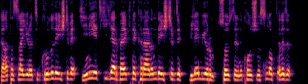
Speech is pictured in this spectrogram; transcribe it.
Galatasaray Yönetim Kurulu değişti ve yeni yetkililer belki de kararını değiştirdi. Bilemiyorum sözlerini konuşmasını noktaladı.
